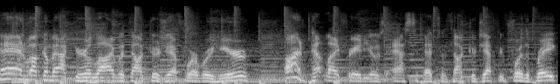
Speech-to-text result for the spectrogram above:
And welcome back. You're live with Dr. Jeff Werber here on Pet Life Radio's Ask the Vets with Dr. Jeff. Before the break,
